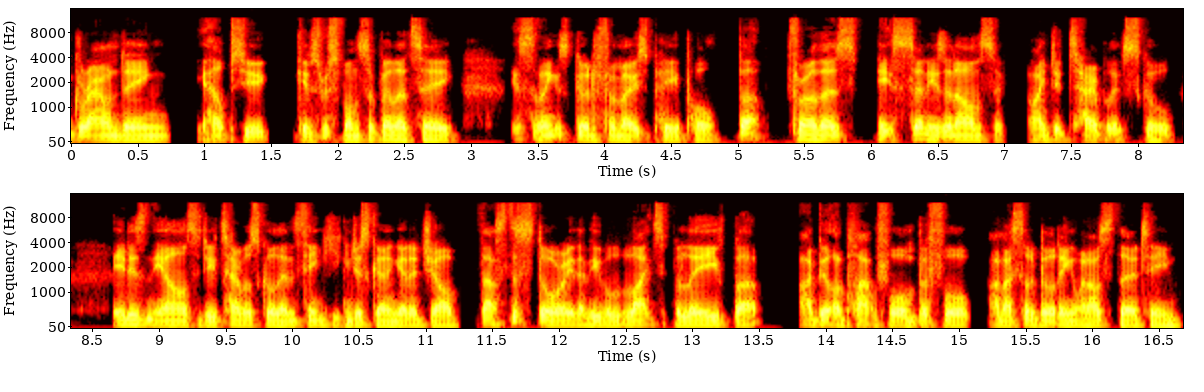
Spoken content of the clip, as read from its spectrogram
grounding, it helps you, gives responsibility. It's, I think it's good for most people. But for others, it certainly is an answer. I did terrible at school. It isn't the answer to do terrible school, then think you can just go and get a job. That's the story that people like to believe. But I built a platform before and I started building it when I was 13.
